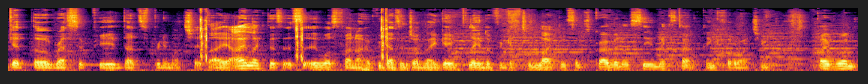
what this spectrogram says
get the recipe. That's pretty much it. I I like this. It's, it was fun. I hope you guys enjoyed my gameplay. Don't forget to like and subscribe, and I'll see you next time. Thank you for watching. Bye, everyone.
